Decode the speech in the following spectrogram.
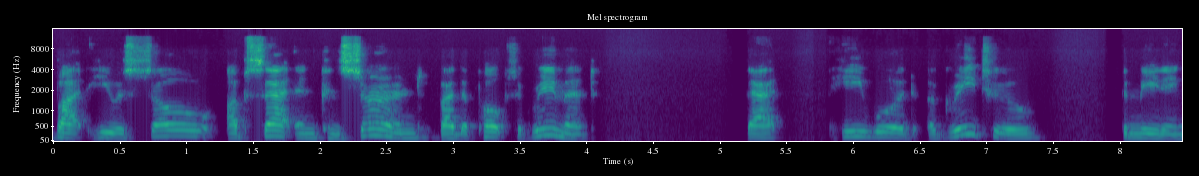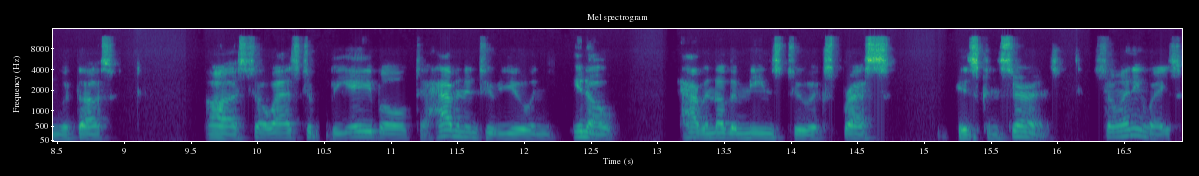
but he was so upset and concerned by the Pope's agreement that he would agree to the meeting with us uh, so as to be able to have an interview and, you know, have another means to express his concerns. So, anyways,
